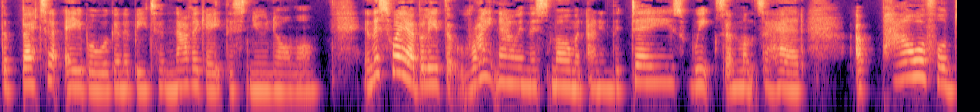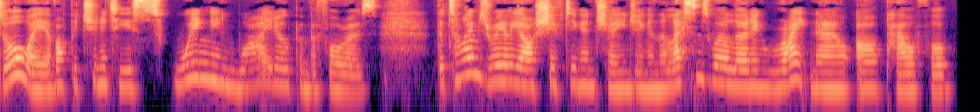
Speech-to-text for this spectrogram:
the better able we're going to be to navigate this new normal. In this way, I believe that right now in this moment and in the days, weeks, and months ahead, a powerful doorway of opportunity is swinging wide open before us. The times really are shifting and changing, and the lessons we're learning right now are powerful.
